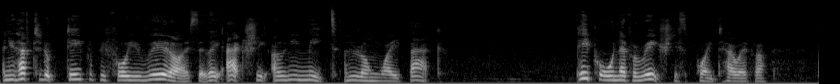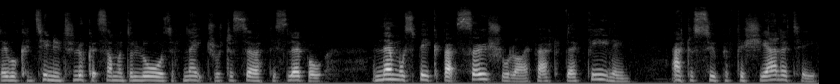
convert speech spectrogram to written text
And you have to look deeper before you realise that they actually only meet a long way back. People will never reach this point, however. They will continue to look at some of the laws of nature at a surface level and then will speak about social life out of their feeling, out of superficiality.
